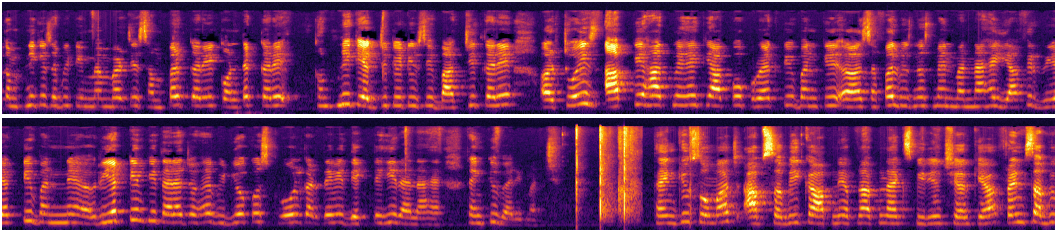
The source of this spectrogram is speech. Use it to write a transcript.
कंपनी के सभी टीम मेंबर से संपर्क करें कॉन्टेक्ट करें। कंपनी के एग्जीक्यूटिव से बातचीत करें और चॉइस आपके हाथ में है कि आपको प्रोएक्टिव बन के सफल बिजनेसमैन बनना है या फिर रिएक्टिव बनने रिएक्टिव की तरह जो है वीडियो को स्क्रॉल करते हुए देखते ही रहना है। Thank you very much thank you so much आप सभी का आपने अपना अपना एक्सपीरियंस शेयर किया। फ्रेंड्स अभी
